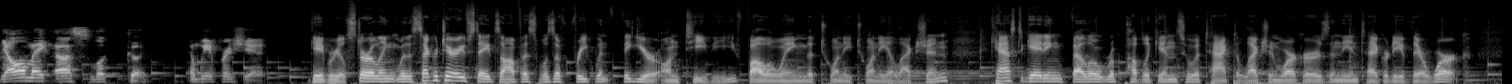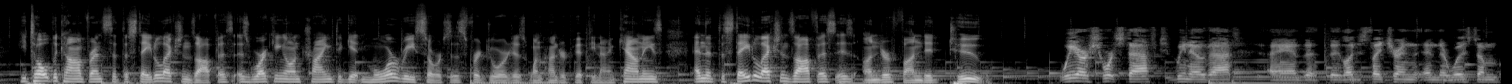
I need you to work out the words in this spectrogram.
Y'all make us look good, and we appreciate it. Gabriel Sterling, with the Secretary of State's office, was a frequent figure on TV following the 2020 election, castigating fellow Republicans who attacked election workers and the integrity of their work. He told the conference that the state elections office is working on trying to get more resources for Georgia's 159 counties and that the state elections office is underfunded too. We are short staffed, we know that, and the, the legislature and, and their wisdom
